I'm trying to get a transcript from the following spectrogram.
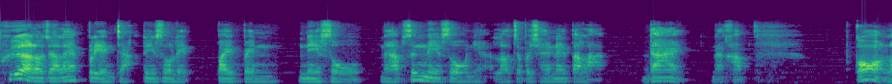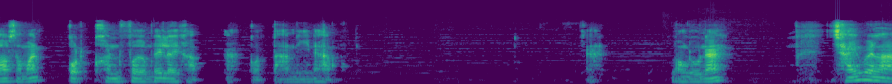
เพื่อเราจะแลกเปลี่ยนจากเนโซเลตไปเป็นเนโซนะครับ ซึ่งเนโซเนี่ยเราจะไปใช้ในตลาดได้นะครับ ก็เราสามารถกดคอนเฟิร์มได้เลยครับอะกดตามนี้นะครับ ลองดูนะ ใช้เวลา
